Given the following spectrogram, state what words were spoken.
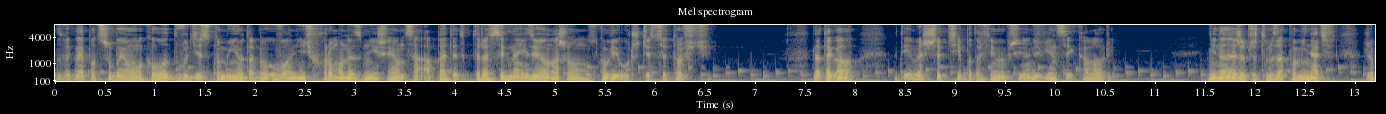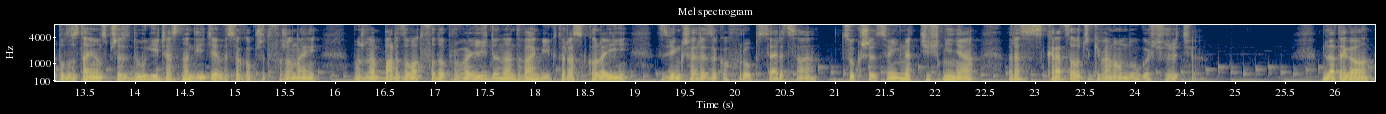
zwykle potrzebują około 20 minut, aby uwolnić hormony zmniejszające apetyt, które sygnalizują naszemu mózgowi uczucie sytości. Dlatego, gdy jemy szybciej, potrafimy przyjąć więcej kalorii. Nie należy przy tym zapominać, że pozostając przez długi czas na diecie wysoko przetworzonej, można bardzo łatwo doprowadzić do nadwagi, która z kolei zwiększa ryzyko chorób serca, cukrzycy i nadciśnienia oraz skraca oczekiwaną długość życia. Dlatego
